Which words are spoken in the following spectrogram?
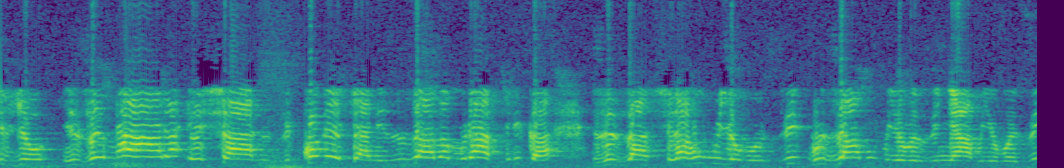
ibyo izo ntara eshanu zikomeye cyane zizaba muri afurika zizashyiraho ubuyobozi buzaba ubuyobozi nyabuyobozi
